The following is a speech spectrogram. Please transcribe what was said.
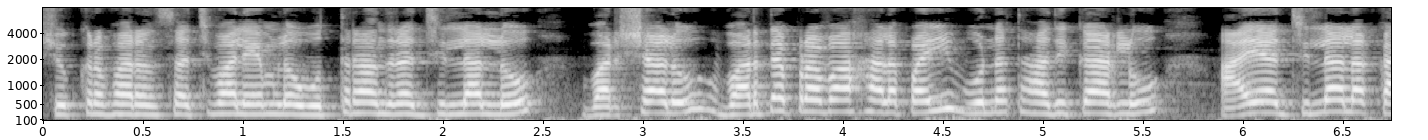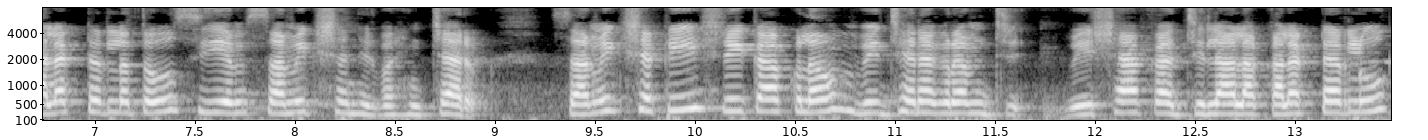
శుక్రవారం సచివాలయంలో ఉత్తరాంధ్ర జిల్లాల్లో వర్షాలు వరద ప్రవాహాలపై ఉన్నతాధికారులు ఆయా జిల్లాల కలెక్టర్లతో సీఎం సమీక్ష నిర్వహించారు. సమీక్షకి శ్రీకాకుళం విజయనగరం జి- విశాఖ జిల్లాల కలెక్టర్లు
